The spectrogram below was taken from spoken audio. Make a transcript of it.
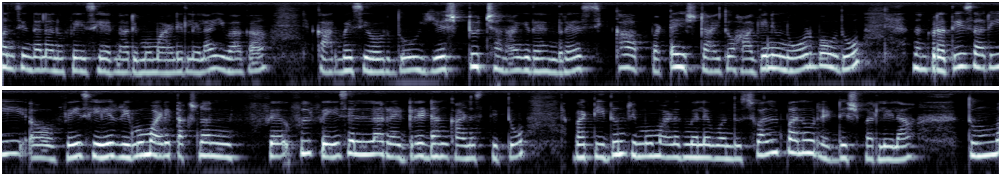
ಮಂತ್ಸಿಂದ ನಾನು ಫೇಸ್ ಹೇರ್ನ ರಿಮೂವ್ ಮಾಡಿರಲಿಲ್ಲ. ಇವಾಗ ಕಾರ್ಬೇಸಿ ಅವ್ರದ್ದು ಎಷ್ಟು ಚೆನ್ನಾಗಿದೆ ಅಂದರೆ ಸಿಕ್ಕಾಪಟ್ಟೆ ಇಷ್ಟ ಆಯಿತು. ಹಾಗೆ ನೀವು ನೋಡ್ಬೋದು, ನಾನು ಪ್ರತಿ ಸಾರಿ ಫೇಸ್ ಹೇರ್ ರಿಮೂವ್ ಮಾಡಿದ ತಕ್ಷಣ ಫೇ ಫುಲ್ ಫೇಸ್ ಎಲ್ಲ ರೆಡ್ ರೆಡ್ ಹಂಗೆ ಕಾಣಿಸ್ತಿತ್ತು. ಬಟ್ ಇದನ್ನು ರಿಮೂವ್ ಮಾಡಿದ್ಮೇಲೆ ಒಂದು ಸ್ವಲ್ಪನೂ ರೆಡ್ಡಿಶ್ ಬರಲಿಲ್ಲ. ತುಂಬ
